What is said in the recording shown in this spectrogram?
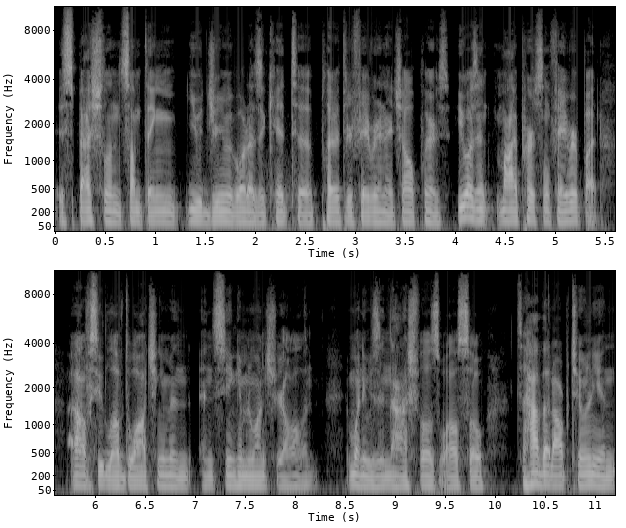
is special and something you would dream about as a kid to play with your favorite NHL players. He wasn't my personal favorite, but I obviously loved watching him and, and seeing him in Montreal and, and when he was in Nashville as well. So to have that opportunity and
